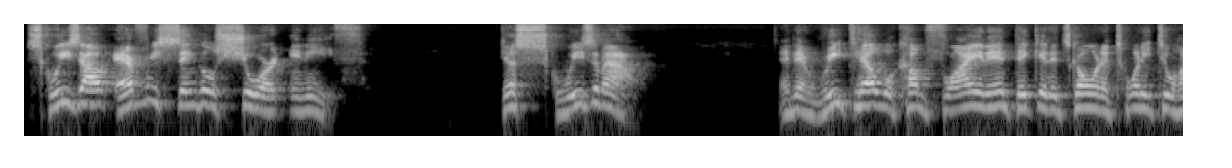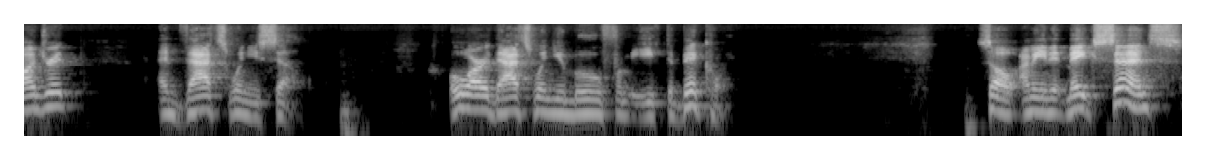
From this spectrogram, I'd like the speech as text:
Squeeze out every single short in ETH. Just squeeze them out. And then retail will come flying in thinking it's going to 2200 and that's when you sell. Or that's when you move from ETH to Bitcoin. So, I mean, it makes sense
